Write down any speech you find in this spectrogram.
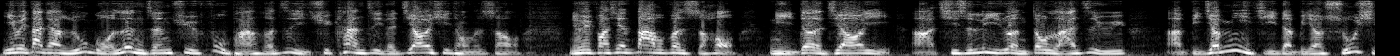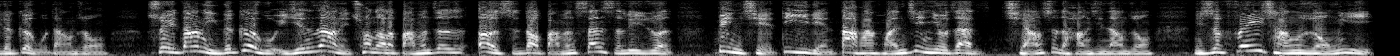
因为大家如果认真去复盘和自己去看自己的交易系统的时候，你会发现大部分时候你的交易啊，其实利润都来自于。啊，比较密集的、比较熟悉的个股当中，所以当你的个股已经让你创造了百分之二十到百分之三十利润，并且第一点，大盘环境又在强势的行情当中，你是非常容易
